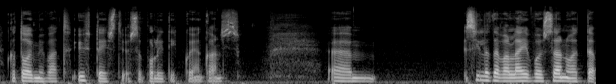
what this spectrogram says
jotka toimivat yhteistyössä poliitikkojen kanssa. Öm, sillä tavalla ei voi sanoa, että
